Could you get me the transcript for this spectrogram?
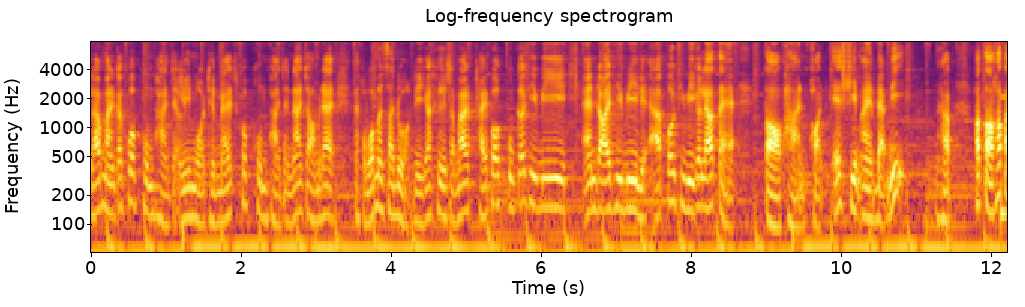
แล้วมันก็ควบคุมผ่านจากรีโมทถึงแม้ควบคุมผ่านจากหน้าจอไม่ได้ แต่ผมว่ามันสะดวกดีก็คือสามารถใช้พวก Google TV Android TV หรือ Apple TV ก็แล้วแต่ต่อผ่านพอร์ต HDMI แบบนี้นะครับพอต่อเข้าไป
